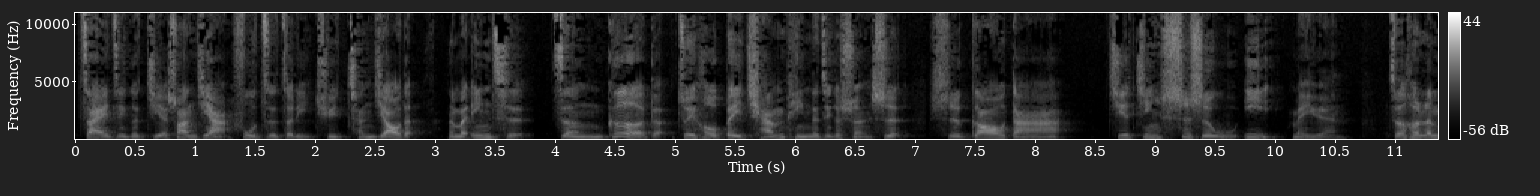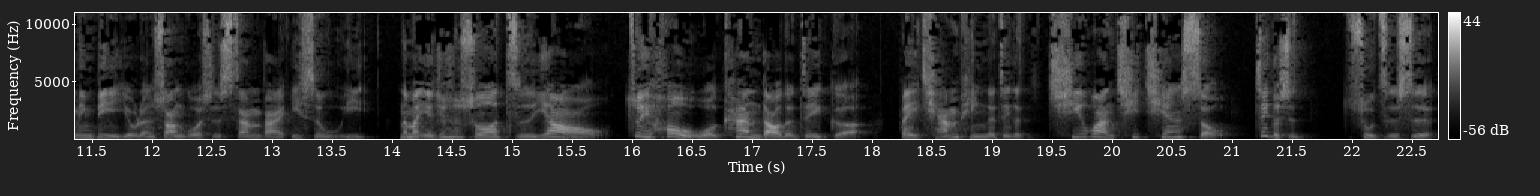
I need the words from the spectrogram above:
在这个结算价负值这里去成交的，那么因此整个的最后被强平的这个损失是高达。接近四十五亿美元，折合人民币，有人算过是三百一十五亿。那么也就是说，只要最后我看到的这个被强平的这个七万七千手，这个是数值是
